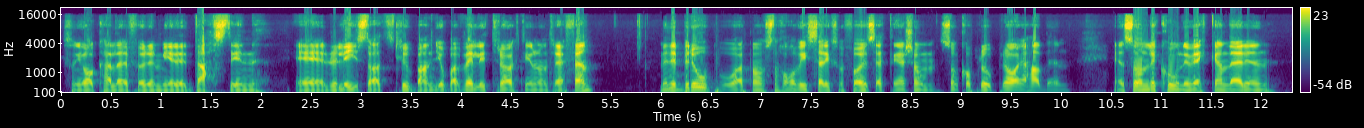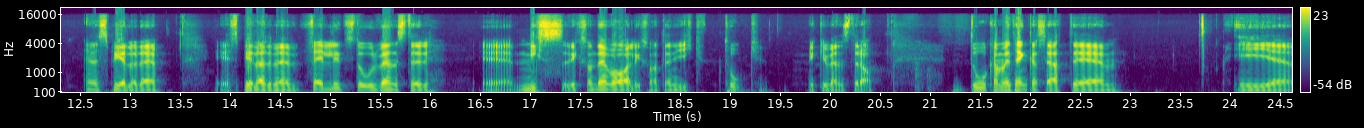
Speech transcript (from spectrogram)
som jag kallar det för en mer Dustin eh, release då, att klubban jobbar väldigt trögt genom träffen. Men det beror på att man måste ha vissa liksom, förutsättningar som, som kopplar upp bra. Jag hade en, en sån lektion i veckan där en, en spelare eh, spelade med en väldigt stor vänster eh, miss. Liksom. Det var liksom att den gick, tog mycket vänster då. Då kan man tänka sig att eh, i, eh,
